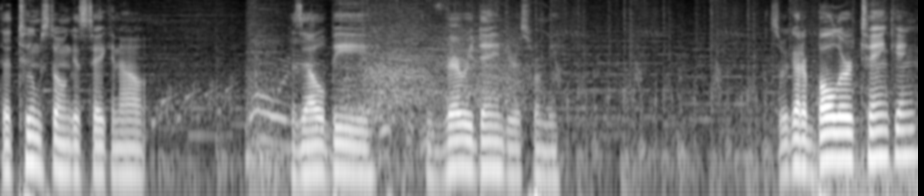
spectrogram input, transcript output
the tombstone gets taken out. Because that will be very dangerous for me. So we got a bowler tanking.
